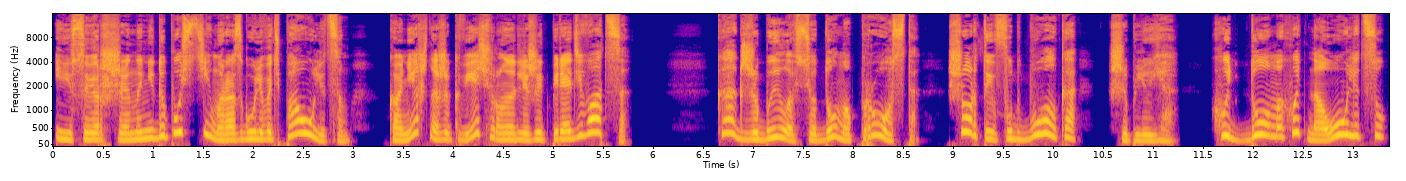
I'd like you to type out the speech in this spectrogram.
и совершенно недопустимо разгуливать по улицам. Конечно же, к вечеру надлежит переодеваться. Как же было все дома просто. Шорты и футболка, шиплю я. Хоть дома, хоть на улицу.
